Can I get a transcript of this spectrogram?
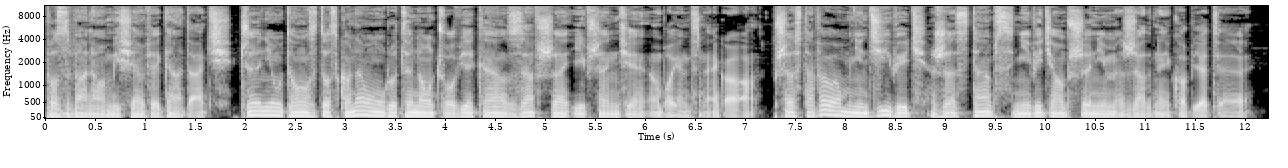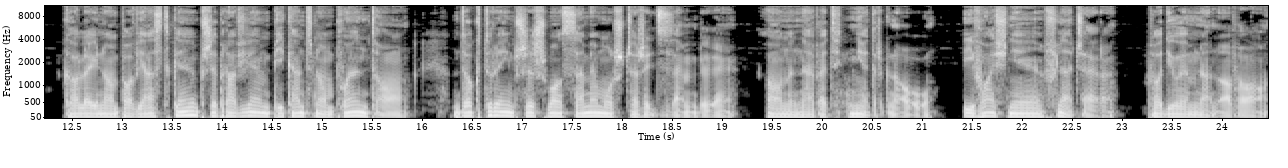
Pozwalał mi się wygadać. Czynił to z doskonałą rutyną człowieka zawsze i wszędzie obojętnego. Przestawało mnie dziwić, że Stubbs nie widział przy nim żadnej kobiety. Kolejną powiastkę przyprawiłem pikantną puentą, do której przyszło samemu szczerzyć zęby. On nawet nie drgnął. I właśnie Fletcher. Podjąłem na nowo.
